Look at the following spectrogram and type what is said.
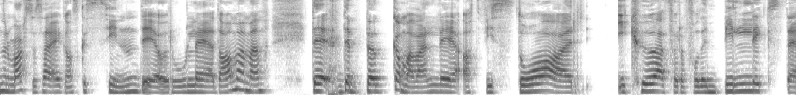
Normalt så er jeg ganske sindig og rolig dame, men det, det bugger meg veldig at vi står i kø for å få den billigste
